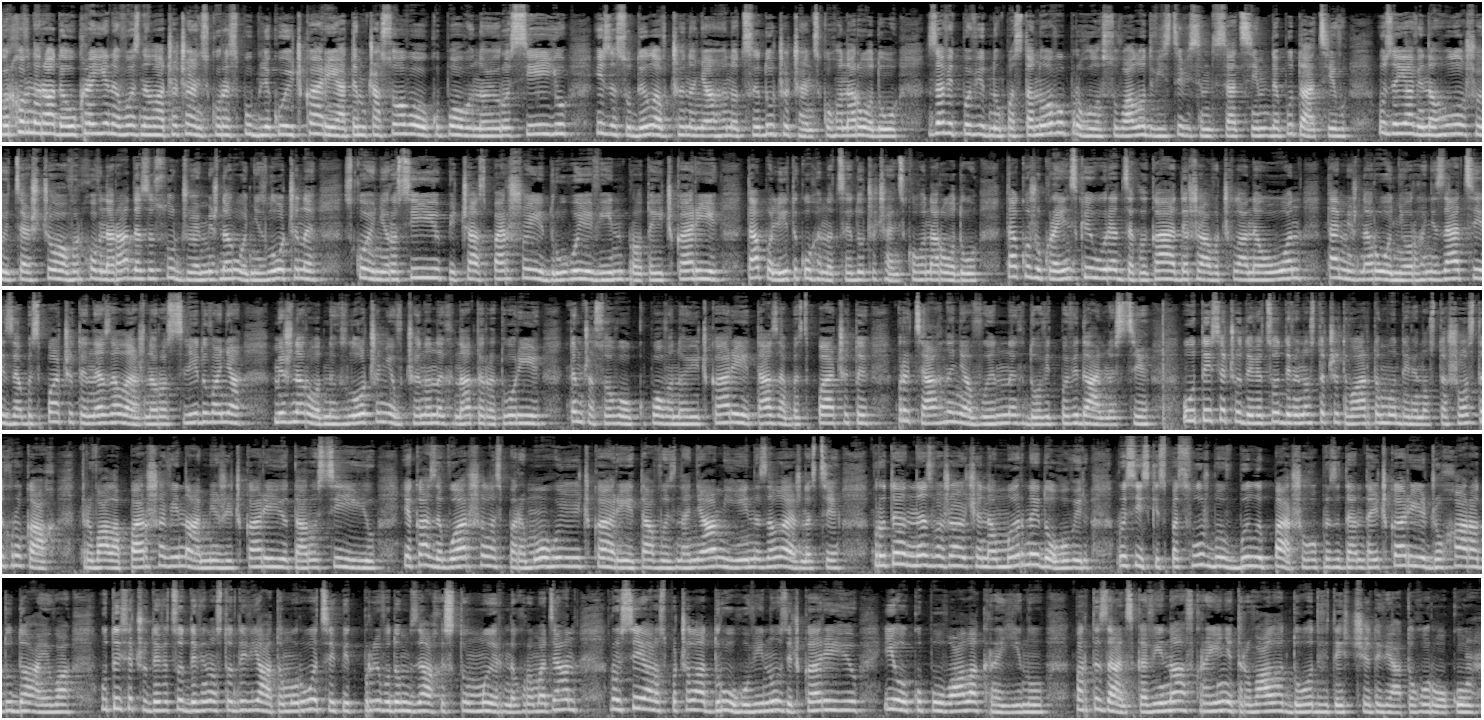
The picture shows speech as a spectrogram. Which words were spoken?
Верховна Рада України визнала Чеченську республіку Ічкарія тимчасово окупованою Росією і засудила вчинення геноциду чеченського народу. За відповідну постанову проголосувало 287 депутатів. У заяві наголошується, що Верховна Рада засуджує міжнародні злочини, скоєні Росією під час першої і другої війн проти Ічкарії та політику геноциду чеченського народу. Також український уряд закликає держави-члени ООН та міжнародні організації забезпечити незалежне розслідування міжнародних злочинів, вчинених на території тимчасово окупованої Ічкарії, та забезпечити притягнення винних до відповідальності. У 1994-96 роках тривала перша війна між Ічкарією та Росією, яка завершилась перемогою Ічкарії та визнанням її незалежності. Проте, незважаючи на мирний договір, російські спецслужби вбили першого президента Ічкарії Джохара Дудаєва у 1999 році. Під приводом захисту мирних громадян Росія розпочала другу війну з Ічкерією і окупувала країну. Партизанська війна в країні тривала до 2009 року.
